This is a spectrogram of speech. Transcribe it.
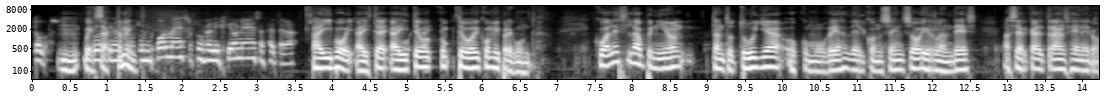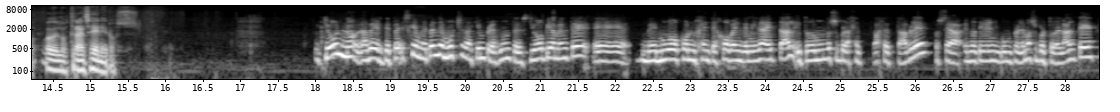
todos. Mm, Todos exactamente. tienen sus uniformes, sus religiones, etcétera. Ahí voy, ahí, te, ahí te, voy, con- te voy con mi pregunta. ¿Cuál es la opinión, tanto tuya o como veas, del consenso irlandés acerca del transgénero o de los transgéneros? Yo no, a ver, es que me depende mucho de a quién preguntes. Yo obviamente eh, me muevo con gente joven de mi edad y tal, y todo el mundo es súper acep- aceptable, o sea, no tiene ningún problema, súper tolerante.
